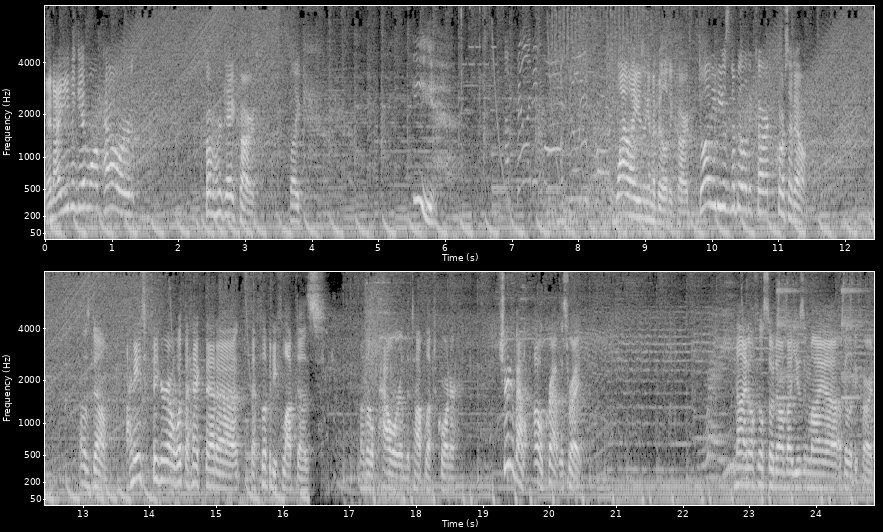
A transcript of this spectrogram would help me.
and I even get more power from her gate card. Like, card! Why am I using an ability card? Do I need to use an ability card? Of course I don't. That was dumb. I need to figure out what the heck that uh that flippity flop does. My little power in the top left corner. Shooting battle. Oh crap, that's right. Ready? No, I don't feel so dumb about using my uh, ability card.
